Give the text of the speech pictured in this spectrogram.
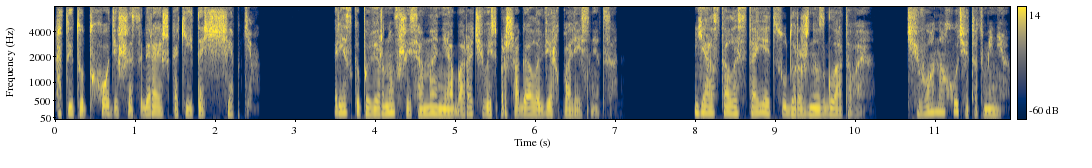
А ты тут ходишь и собираешь какие-то щепки». Резко повернувшись, она, не оборачиваясь, прошагала вверх по лестнице. Я осталась стоять, судорожно сглатывая. Чего она хочет от меня?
